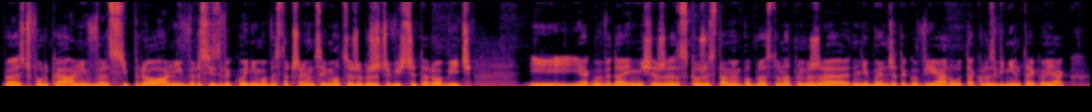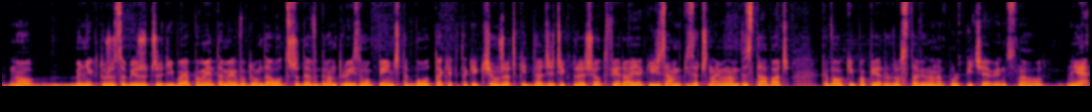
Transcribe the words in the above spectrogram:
PS4 ani w wersji Pro, ani w wersji zwykłej nie ma wystarczającej mocy, żeby rzeczywiście to robić i jakby wydaje mi się, że skorzystamy po prostu na tym, że nie będzie tego VR-u tak rozwiniętego, jak no, by niektórzy sobie życzyli. Bo ja pamiętam, jak wyglądało 3D w Gran Turismo 5, to było tak jak takie książeczki dla dzieci, które się otwiera, jakieś zamki zaczynają nam wystawać, kawałki papieru rozstawione na pulpicie, więc no nie.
